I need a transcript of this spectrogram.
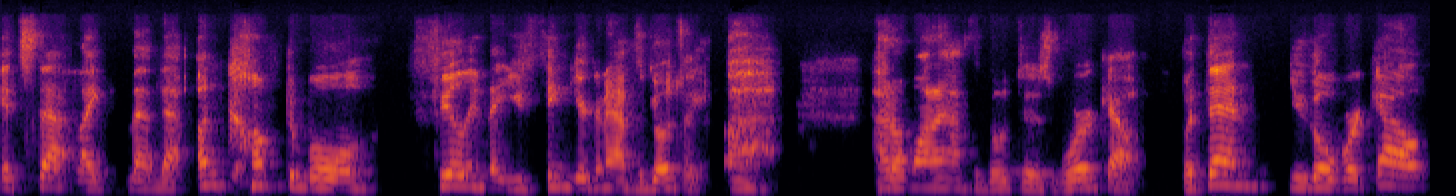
it's that like that that uncomfortable feeling that you think you're going to have to go to. Like, I don't want to have to go to this workout. But then you go work out,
